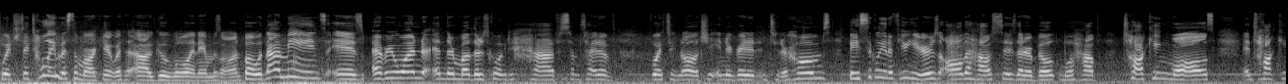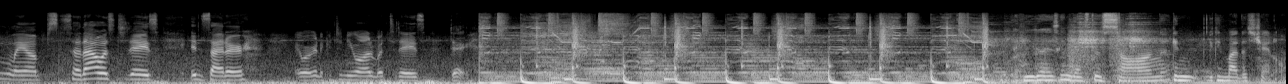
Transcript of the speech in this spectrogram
which they totally missed the market with uh, Google and Amazon. But what that means is everyone and their mother is going to have some type of voice technology integrated into their homes. Basically in a few years, all the houses that are built will have talking walls and talking lamps. So that was today's insider. And we're gonna continue on with today's day. If you guys can guess this song, you can, you can buy this channel.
